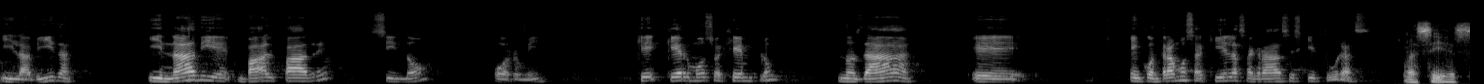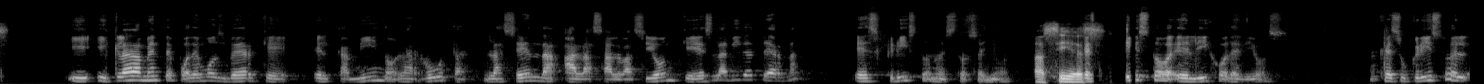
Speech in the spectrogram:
y la vida, y nadie va al Padre sino por mí. Qué, qué hermoso ejemplo nos da, eh, encontramos aquí en las Sagradas Escrituras. Así es. Y, claramente podemos ver que el camino, la ruta, la senda a la salvación, que es la vida eterna, es Cristo nuestro Señor. Así es. Cristo el Hijo de Dios. Jesucristo el,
